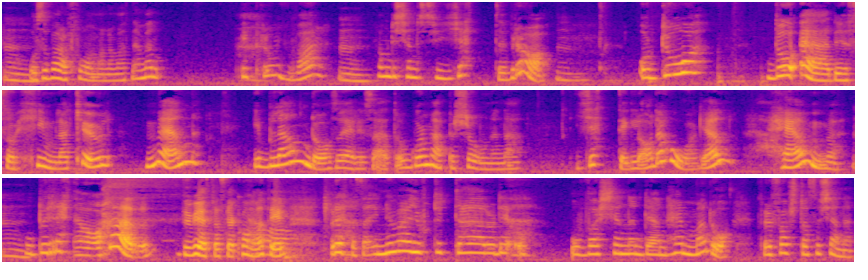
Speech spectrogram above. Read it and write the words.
Mm. Och så bara får man dem att, nej men vi provar. Mm. Ja men det kändes ju jättebra. Mm. Och då, då är det så himla kul. Men ibland då så är det så att då går de här personerna jätteglada hågen hem och berättar. Ja. Du vet vad jag ska komma Ja. till. Berättar så här, nu har jag gjort det där och det. Och, och vad känner den hemma då? För det första så känner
